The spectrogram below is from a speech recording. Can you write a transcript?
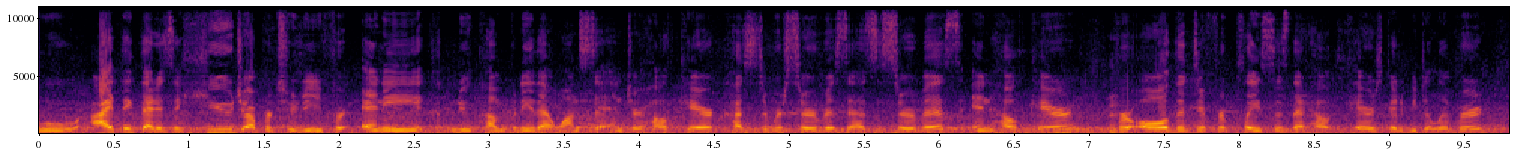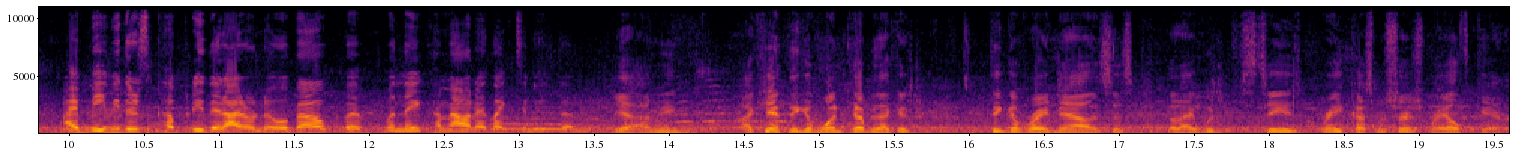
Ooh, I think that is a huge opportunity for any new company that wants to enter healthcare, customer service as a service in healthcare for all the different places that healthcare is going to be delivered. I, maybe there's a company that I don't know about, but when they come out, I'd like to meet them. Yeah, I mean, I can't think of one company that could think of right now that says that I would say is great customer service for healthcare.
